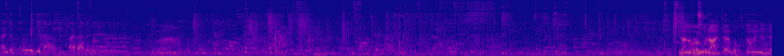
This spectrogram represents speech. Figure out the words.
완전 코믹이다 말하는 게. 뭐야 나는 얼굴 나올 줄 알고 걱정했는데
